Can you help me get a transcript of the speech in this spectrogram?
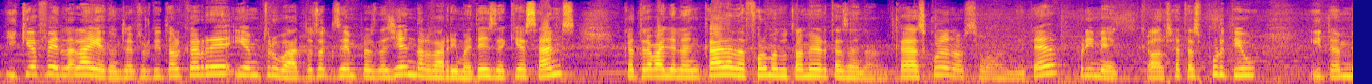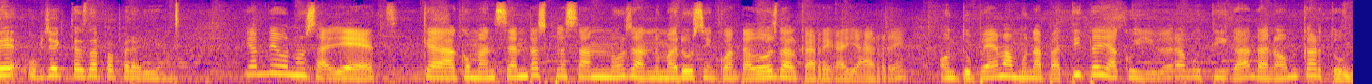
I què ha fet la Laia? Doncs hem sortit al carrer i hem trobat dos exemples de gent del barri mateix d'aquí a Sants que treballen encara de forma totalment artesanal, cadascun en el seu àmbit. Eh? Primer, calçat esportiu i també objectes de papereria. I em diu un ocellet que comencem desplaçant-nos al número 52 del carrer Gallarre, on topem amb una petita i acollidora botiga de nom Cartoon,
